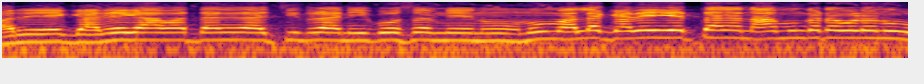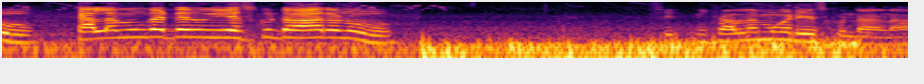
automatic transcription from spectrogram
అరే గదే కావద్దని వచ్చిండ్రా నీకోసం నేను. నువ్వు మళ్ళీ గదే చేస్తానా? నా ముంగట కూడా నువ్వు. కళ్ళ ముంగట నువ్వు చేసుకుంటావారా నువ్వు? నీ కళ్ళమ్మ కూడా చేసుకుంటానా?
